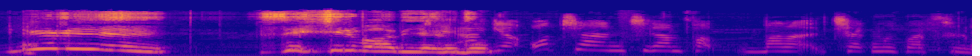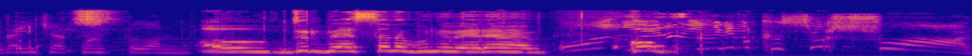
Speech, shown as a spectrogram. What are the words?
Bu ne? Zehir var yerde. Ya, o pat bana çakmak versene. Ben çakmak bulamıyorum. Al, dur ben sana bunu veremem. Oğlum öyle, öyle bir kız yok şu an.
